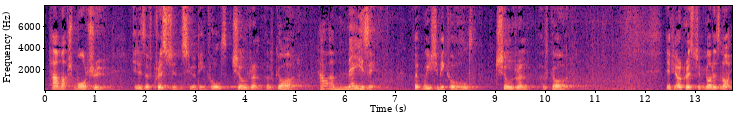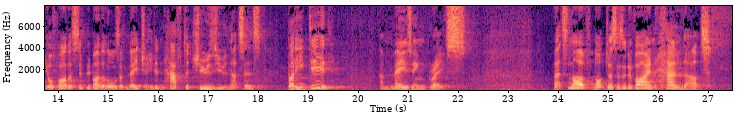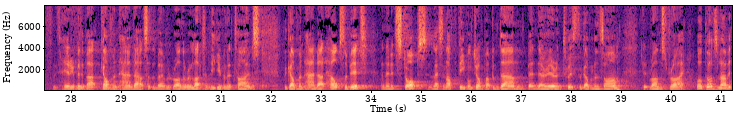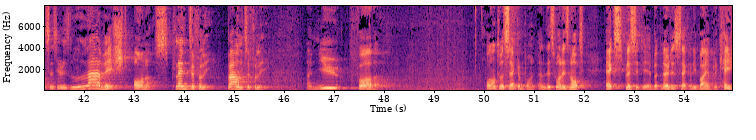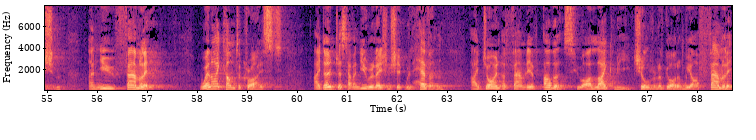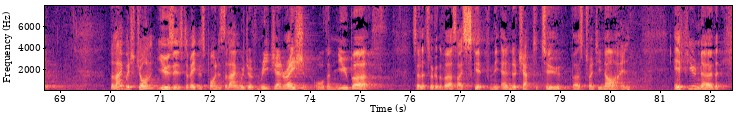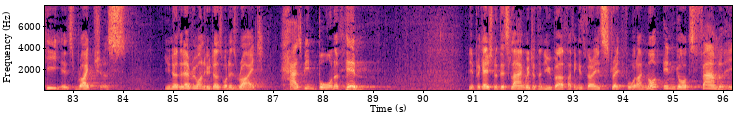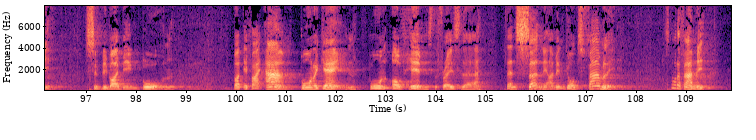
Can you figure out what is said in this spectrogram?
how much more true it is of Christians who are being called children of God. How amazing that we should be called children of God. If you're a Christian, God is not your father simply by the laws of nature. He didn't have to choose you in that sense, but He did. Amazing grace. That's love, not just as a divine handout. We're hearing a bit about government handouts at the moment, rather reluctantly given at times. The government handout helps a bit, and then it stops unless enough people jump up and down and bend their ear and twist the government's arm it runs dry. Well, God's love, it says here, is lavished on us plentifully, bountifully. A new Father. Well, on to a second point, and this one is not explicit here, but notice, secondly, by implication, a new family. When I come to Christ, I don't just have a new relationship with heaven, I join a family of others who are like me, children of God, and we are family. The language John uses to make this point is the language of regeneration or the new birth. So let's look at the verse I skipped from the end of chapter 2, verse 29. If you know that he is righteous, you know that everyone who does what is right has been born of him. The implication of this language of the new birth, I think, is very straightforward. I'm not in God's family simply by being born. But if I am born again, born of him is the phrase there, then certainly I'm in God's family. It's not a family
